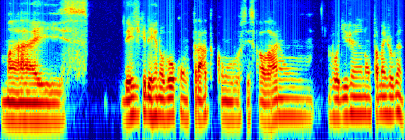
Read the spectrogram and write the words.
Mas desde que ele renovou o contrato, como vocês falaram, o Valdívia não tá mais jogando.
